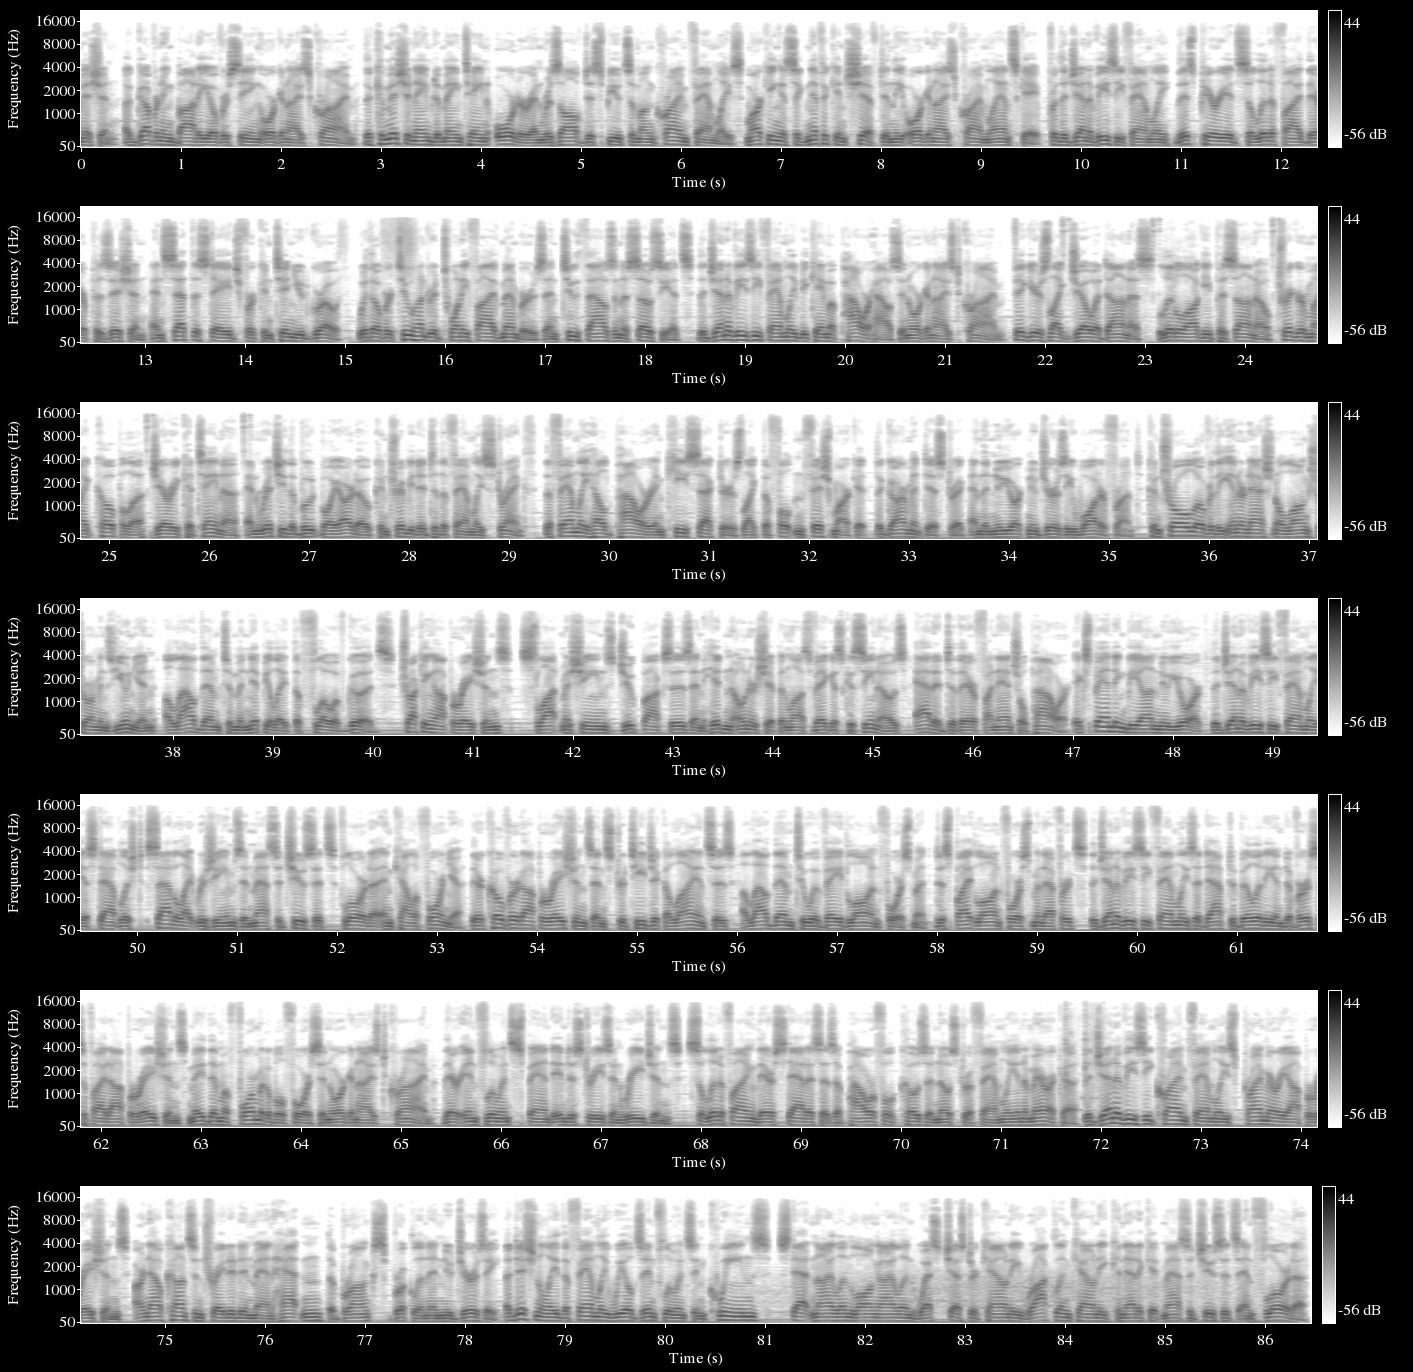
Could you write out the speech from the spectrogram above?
Commission, a governing body overseeing organized crime. The Commission aimed to maintain order and resolve disputes among crime families, marking a significant shift in the organized crime landscape. For the Genovese family, this period solidified their position and set the stage for continued growth. With over 225 members and 2,000 associates, the Genovese family became a powerhouse in organized crime. Figures like Joe Adonis, Little Augie Pisano, Trigger Mike Coppola, Jerry Catena, and Richie the Boot Boiardo contributed to the family's strength. The family held power in key sectors like the Fulton Fish Market, the Garment District, and the New York-New Jersey waterfront. Control over the International Longshoremen's Union allowed them to manipulate the flow of goods. Trucking operations, slot machines, jukeboxes, and hidden ownership in Las Vegas casinos added to their financial power. Expanding beyond New York, the Genovese family established satellite regimes in Massachusetts, Florida, and California. Their covert operations and strategic alliances allowed them to evade law enforcement. Despite law enforcement efforts, the Genovese family's adaptability and diversified operations made them a formidable force in organized crime. Their influence spanned industries and regions, solidifying their status as a powerful Cosa Nostra family in America. The Genovese crime family's primary operations are now concentrated in Manhattan, the Bronx, Brooklyn, and New Jersey. Additionally, the family wields influence in Queens, Staten Island, Long Island, Westchester County, Rockland County, Connecticut, Massachusetts, and Florida.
